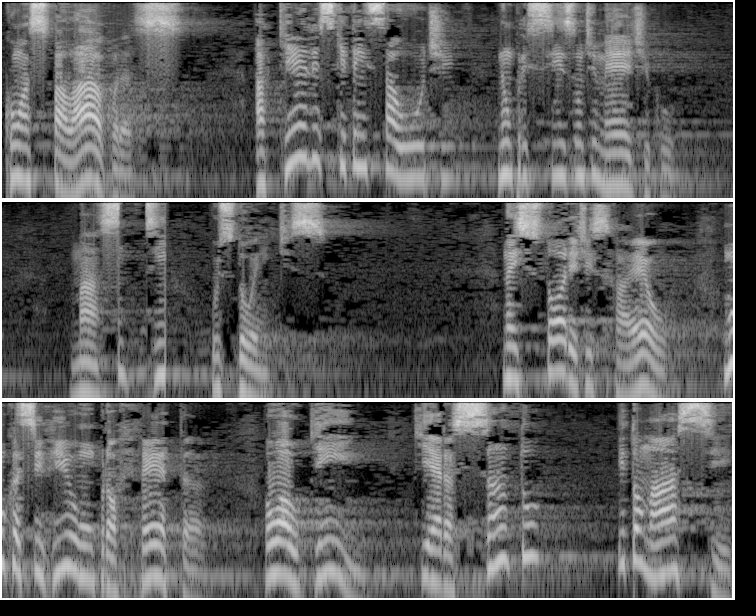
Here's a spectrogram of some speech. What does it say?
com as palavras: Aqueles que têm saúde não precisam de médico mas sim os doentes. Na história de Israel, nunca se viu um profeta ou alguém que era santo e tomasse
